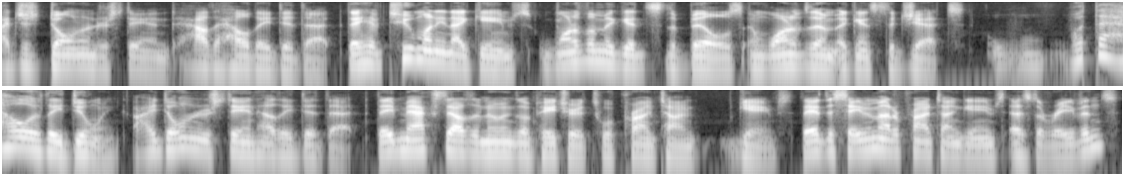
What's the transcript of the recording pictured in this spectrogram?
I just don't understand how the hell they did that. They have two Monday night games, one of them against the Bills and one of them against the Jets. What the hell are they doing? I don't understand how they did that. They maxed out the New England Patriots with primetime games. They have the same amount of primetime games as the Ravens,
